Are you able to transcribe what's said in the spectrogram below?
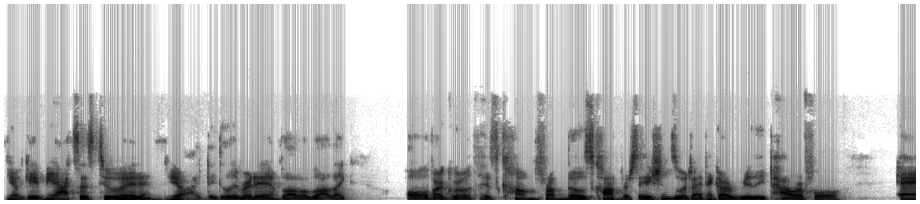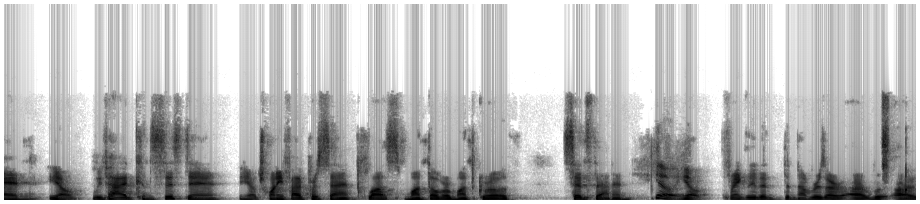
you know gave me access to it and you know they delivered it and blah blah blah. Like all of our growth has come from those conversations which i think are really powerful. And you know we've had consistent you know 25% plus month over month growth since then. And you know, you know, frankly, the, the numbers are, are are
